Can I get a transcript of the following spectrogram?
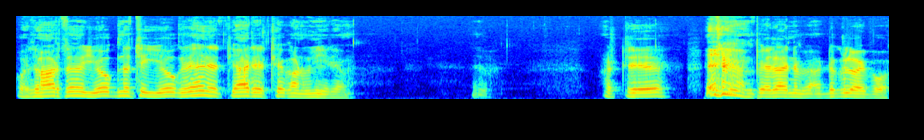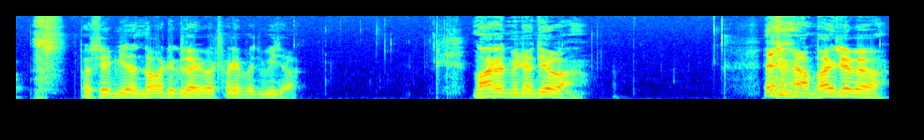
પદાર્થનો યોગ નથી, યોગ રહે ને ત્યારે ઠેકાણું નહીં રહે એટલે પહેલાં એને ડગલો આપ્યો, પછી બીજા નવા ડગલા આવ્યા અઠવાડિયા પછી બીજા. મહારાજ મીઠા દેવા. આ ભાઈ લેવા.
